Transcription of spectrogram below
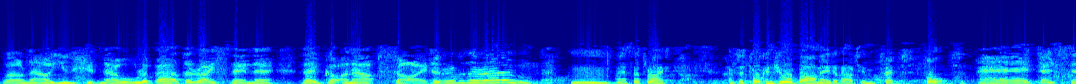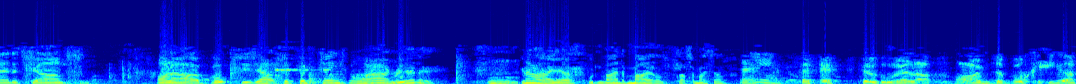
well, now you should know all about the race then. Uh, they've got an outsider of their own. Hmm, yes, that's right. I'm just talking to your barmaid about him, Fred Forbes. Ah, don't stand a chance. On our books, he's out to 15 to 1. Really? You know, I uh, wouldn't mind a mild flutter myself. Eh? well, uh, I'm the bookie. Uh,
